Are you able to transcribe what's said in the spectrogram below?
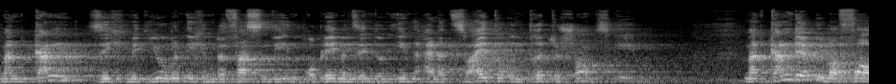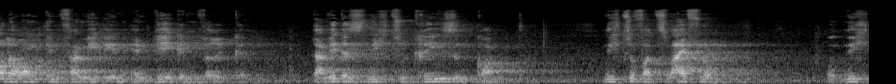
Man kann sich mit Jugendlichen befassen, die in Problemen sind und ihnen eine zweite und dritte Chance geben. Man kann der Überforderung in Familien entgegenwirken, damit es nicht zu Krisen kommt, nicht zu Verzweiflung und nicht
